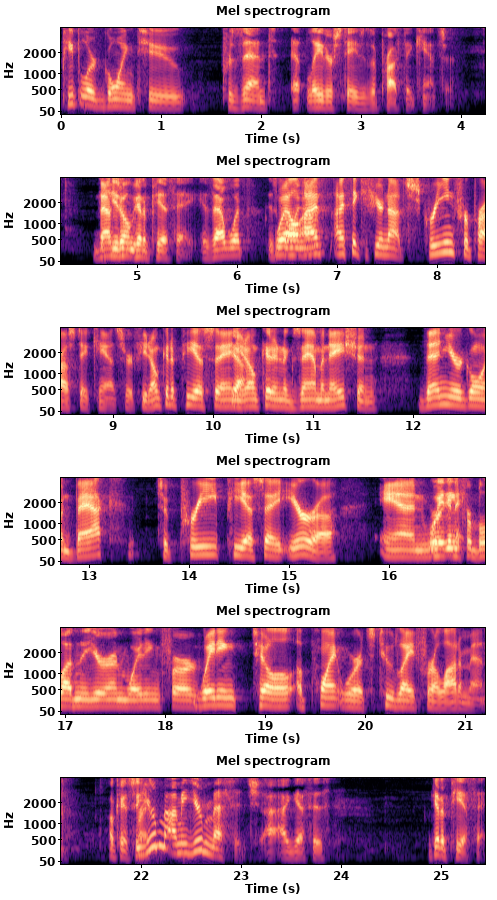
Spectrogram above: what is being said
people are going to present at later stages of prostate cancer. That's if you don't we, get a PSA. Is that what is well, going on? I, I think if you're not screened for prostate cancer, if you don't get a PSA and yeah. you don't get an examination, then you're going back to pre-PSA era and waiting gonna, for blood in the urine, waiting for waiting till a point where it's too late for a lot of men. Okay, so right. your I mean your message, I guess, is get a PSA.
